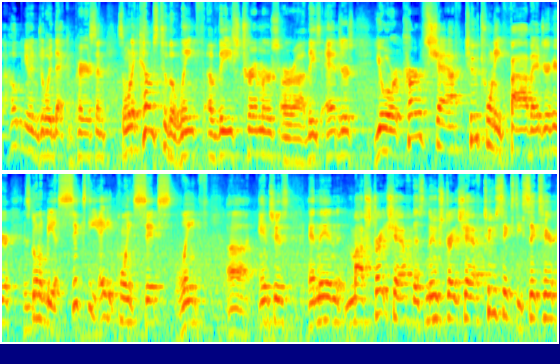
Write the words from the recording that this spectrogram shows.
I hope you enjoyed that comparison. So when it comes to the length of these trimmers or uh, these edgers, your curved shaft 225 edger here is going to be a 68.6 length uh, inches. And then my straight shaft, this new straight shaft 266 here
